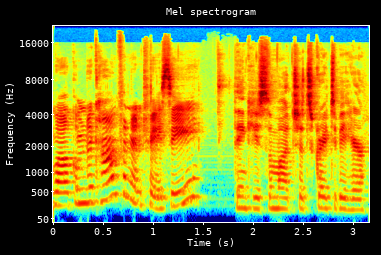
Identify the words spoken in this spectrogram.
Welcome to Confident, Tracy. Thank you so much. It's great to be here.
